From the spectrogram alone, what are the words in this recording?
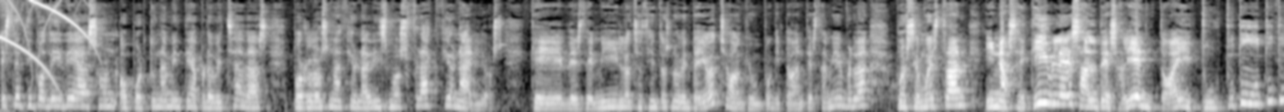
Este tipo de ideas son oportunamente aprovechadas por los nacionalismos fraccionarios, que desde 1898, aunque un poquito antes también, ¿verdad? Pues se muestran inasequibles al desaliento, ahí, tú, tú, tú, tú, tú.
